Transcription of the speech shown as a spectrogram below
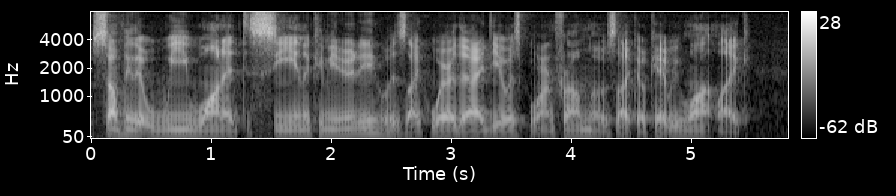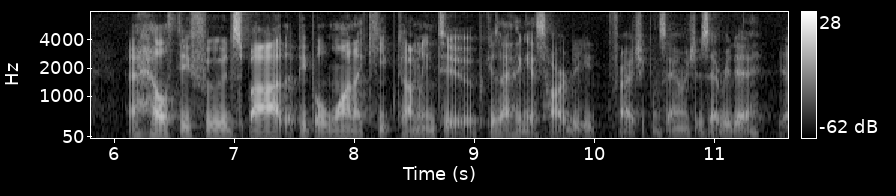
something that we wanted to see in the community was like where the idea was born from. It was like, okay, we want like a healthy food spot that people want to keep coming to because I think it's hard to eat fried chicken sandwiches every day. Yeah.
